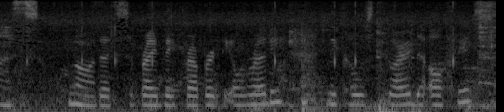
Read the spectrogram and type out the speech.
as no that's a private property already the coast guard office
